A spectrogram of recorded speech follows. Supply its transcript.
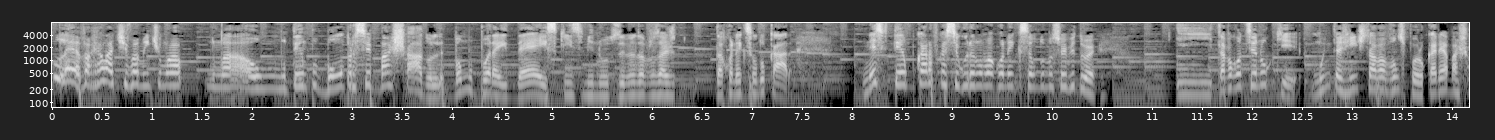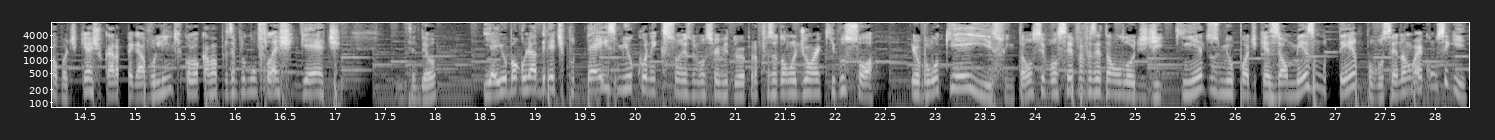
leva relativamente uma, uma- um tempo bom para ser baixado. Vamos por aí 10, 15 minutos, dependendo da velocidade da conexão do cara. Nesse tempo, o cara fica segurando uma conexão do meu servidor. E tava acontecendo o quê? Muita gente tava, vamos supor, o cara ia baixar o podcast, o cara pegava o link e colocava, por exemplo, num flash get, entendeu? E aí o bagulho abria tipo 10 mil conexões no meu servidor para fazer o download de um arquivo só. Eu bloqueei isso, então se você vai fazer download de 500 mil podcasts ao mesmo tempo, você não vai conseguir.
